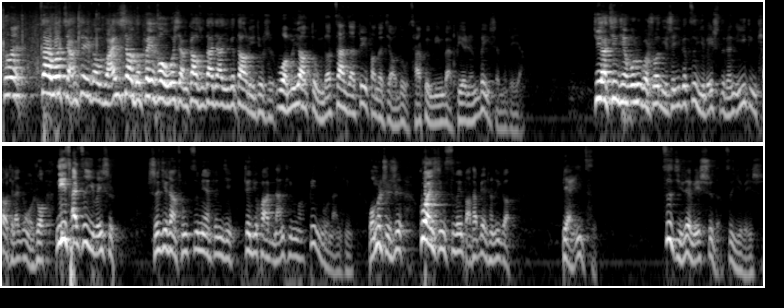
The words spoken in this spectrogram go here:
各位，在我讲这个玩笑的背后，我想告诉大家一个道理，就是我们要懂得站在对方的角度，才会明白别人为什么这样。就像今天，我如果说你是一个自以为是的人，你一定跳起来跟我说你才自以为是。实际上，从字面分析，这句话难听吗？并不难听。我们只是惯性思维把它变成了一个贬义词，自己认为是的，自以为是。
